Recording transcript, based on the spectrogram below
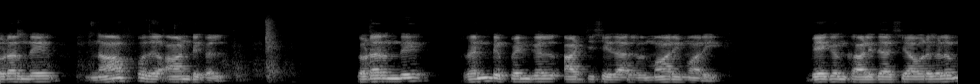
தொடர்ந்து நாற்பது ஆண்டுகள் தொடர்ந்து ரெண்டு பெண்கள் ஆட்சி செய்தார்கள். மாறி மாறி. பேகம் காளிதாசி அவர்களும்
